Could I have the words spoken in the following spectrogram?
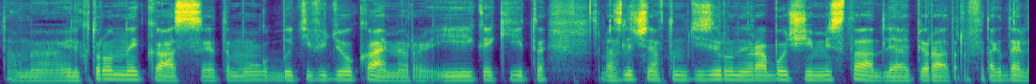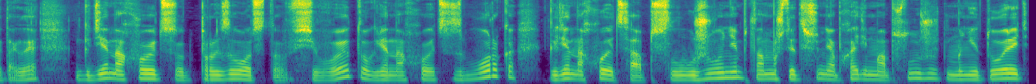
там, э, электронные кассы, это могут быть и видеокамеры, и какие-то различные автоматизированные рабочие места для операторов и так далее, и так далее, где находится вот, производство всего этого, где находится сборка, срока, где находится обслуживание, потому что это все необходимо обслуживать, мониторить,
